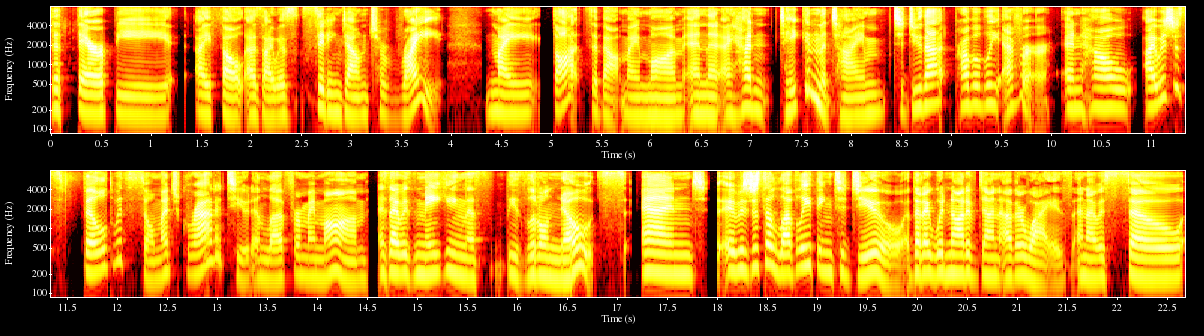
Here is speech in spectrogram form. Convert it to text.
the therapy I felt as I was sitting down to write my thoughts about my mom and that I hadn't taken the time to do that probably ever. And how I was just filled with so much gratitude and love for my mom as I was making this these little notes. And it was just a lovely thing to do that I would not have done otherwise. And I was so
